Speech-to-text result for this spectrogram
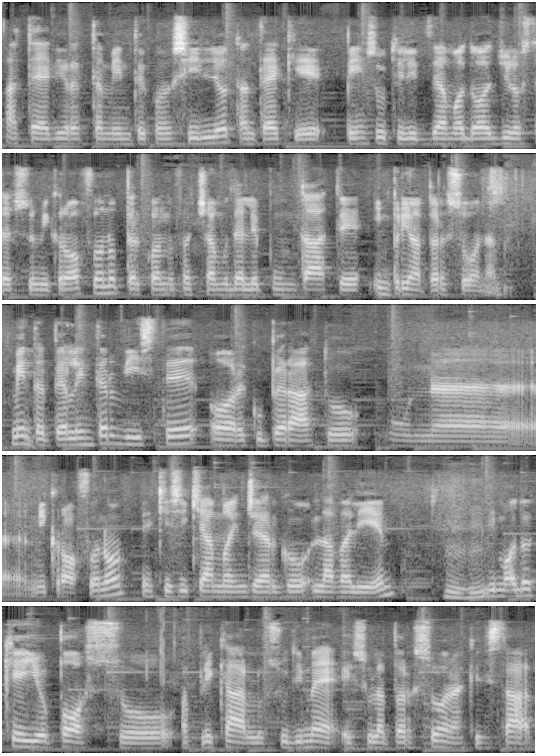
a te direttamente consiglio, tant'è che penso utilizziamo ad oggi lo stesso microfono per quando facciamo delle puntate in prima persona. Mentre per le interviste ho recuperato un uh, microfono che si chiama in gergo lavalier Mm-hmm. di modo che io posso applicarlo su di me e sulla persona che sta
